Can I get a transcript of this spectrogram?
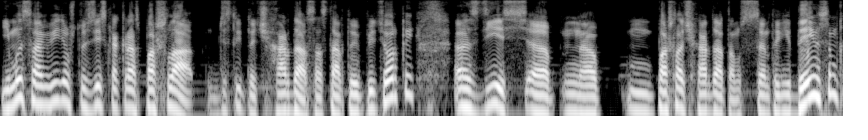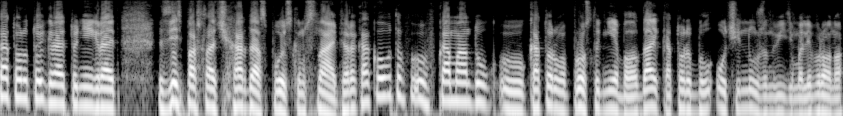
И мы с вами видим, что здесь как раз пошла действительно действительно чехарда со стартовой пятеркой. Э, здесь э, э, пошла чехарда там с Энтони Дэвисом, который то играет, то не играет. Здесь пошла чехарда с поиском снайпера какого-то в команду, которого просто не было, да, и который был очень нужен, видимо, Леброну.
